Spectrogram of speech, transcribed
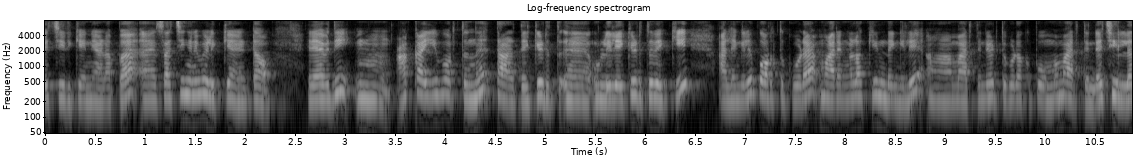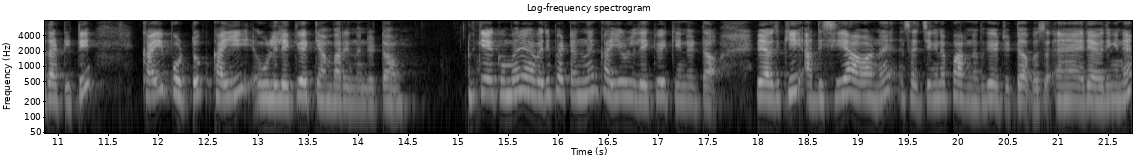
വെച്ചിരിക്കുക തന്നെയാണ് അപ്പോൾ സച്ചി ഇങ്ങനെ വിളിക്കുകയാണ് കേട്ടോ. രേവതി ആ കൈ പുറത്തുനിന്ന് താഴത്തേക്ക് എടുത്ത് ഉള്ളിലേക്ക് എടുത്ത് വെക്കി. അല്ലെങ്കിൽ പുറത്തു കൂടെ മരങ്ങളൊക്കെ ഉണ്ടെങ്കിൽ മരത്തിന്റെ അടുത്ത് കൂടെ ഒക്കെ പോകുമ്പോൾ മരത്തിന്റെ ചില്ല തട്ടിയിട്ട് കൈ പൊട്ടും കൈ ഉള്ളിലേക്ക് വെക്കാൻ പറയുന്നുണ്ട് കേട്ടോ. അത് കേൾക്കുമ്പോൾ രേവതി പെട്ടെന്ന് കൈ ഉള്ളിലേക്ക് വെക്കുന്നുണ്ട് കേട്ടോ രേവതിക്ക് അതിശയാവാണ് സച്ചി ഇങ്ങനെ പറഞ്ഞത് കേട്ടിട്ട്. അപ്പോൾ രേവതി ഇങ്ങനെ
